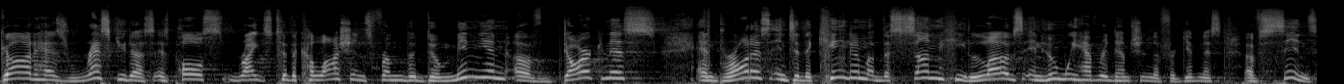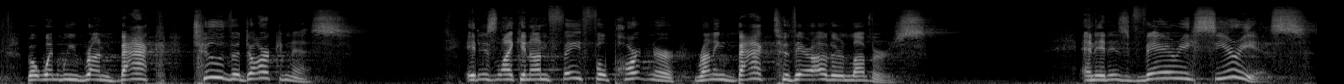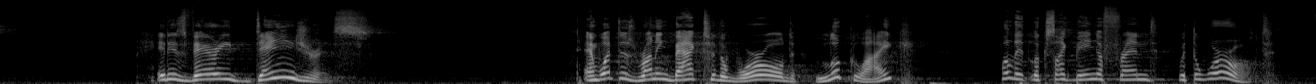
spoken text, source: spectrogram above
God has rescued us, as Paul writes to the Colossians, from the dominion of darkness and brought us into the kingdom of the Son he loves, in whom we have redemption, the forgiveness of sins. But when we run back to the darkness, it is like an unfaithful partner running back to their other lovers. And it is very serious. It is very dangerous. And what does running back to the world look like? Well, it looks like being a friend with the world.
